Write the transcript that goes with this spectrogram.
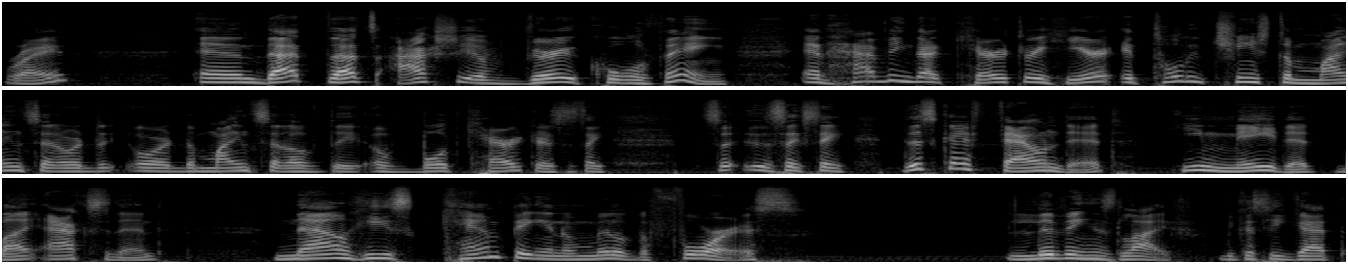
right? And that that's actually a very cool thing. And having that character here, it totally changed the mindset or the or the mindset of the of both characters. It's like so it's like saying this guy found it, he made it by accident. Now he's camping in the middle of the forest, living his life because he got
